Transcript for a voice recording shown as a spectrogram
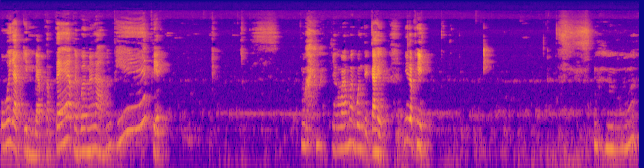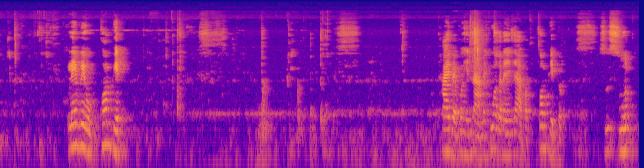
โอ้ยอยากกินแบบกับแต้บในเบิ้งนะจ๊ะมันเผ็ดเผ็ดอ้ยยังว่ามันเบิ้งไก่ๆนี่แต่ผิดเลเวลความเผ็ดายแบบว่าเห็นหนาไม่กลัวก็ได้จ้ะแบบต้มเผ็ดแบบสุดๆ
